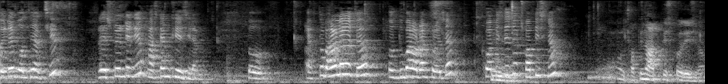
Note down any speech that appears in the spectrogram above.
ওইটাই বলতে যাচ্ছি। রেস্টুরেন্টে গিয়ে ফার্স্ট টাইম খেয়েছিলাম। তো এত ভালো লেগেছে ও দুবার অর্ডার করেছে। ক পিস দিয়েছ? ছ পিস না? ছ পিস না আট পিস করে দিয়েছিলাম।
